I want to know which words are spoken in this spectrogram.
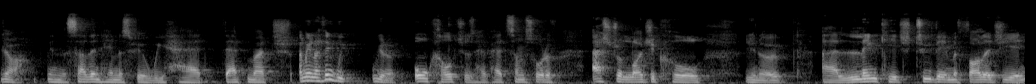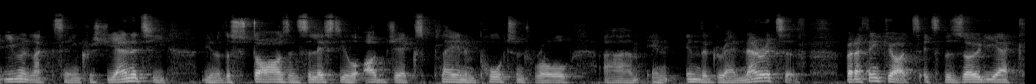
yeah, in the southern hemisphere we had that much. I mean, I think we, you know, all cultures have had some sort of astrological, you know, uh, linkage to their mythology, and even like say in Christianity, you know, the stars and celestial objects play an important role um, in in the grand narrative. But I think yeah, it's it's the zodiac,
